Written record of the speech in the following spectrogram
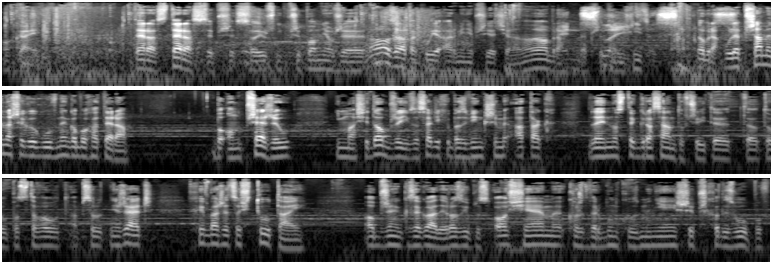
Okej. Teraz, teraz sobie przy, sojusznik przypomniał, że no, zaatakuje armię nieprzyjaciela. No dobra, lepsze to niż nic. Dobra, ulepszamy naszego głównego bohatera, bo on przeżył i ma się dobrze i w zasadzie chyba zwiększymy atak dla jednostek grasantów, czyli tę te, podstawową absolutnie rzecz. Chyba, że coś tutaj. Obrzęk zagłady, rozwój plus 8, koszt werbunku zmniejszy, przychody z łupów.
